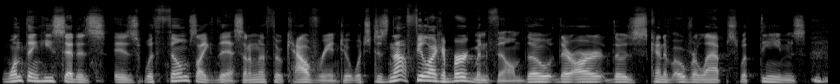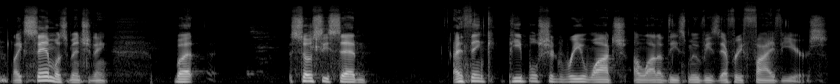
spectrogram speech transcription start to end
one thing he said is is with films like this, and I'm going to throw Calvary into it, which does not feel like a Bergman film, though there are those kind of overlaps with themes, like Sam was mentioning. But Sosi said, I think people should rewatch a lot of these movies every five years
